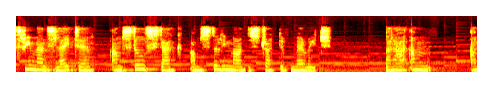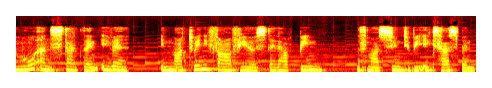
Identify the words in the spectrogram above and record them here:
Three months later, I'm still stuck. I'm still in my destructive marriage. But I, am I'm, I'm more unstuck than ever in my 25 years that I've been with my soon to be ex husband.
